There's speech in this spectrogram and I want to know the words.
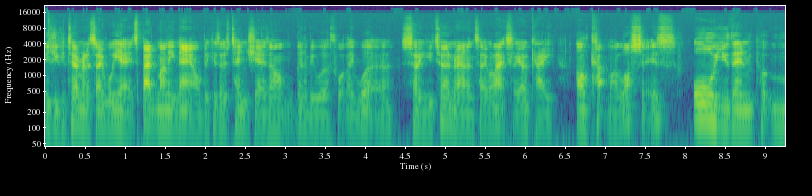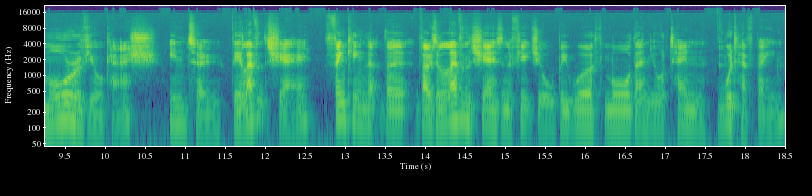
Is you can turn around and say, well, yeah, it's bad money now because those 10 shares aren't going to be worth what they were. So you turn around and say, well, actually, okay, I'll cut my losses. Or you then put more of your cash into the 11th share thinking that the those 11 shares in the future will be worth more than your 10 would have been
